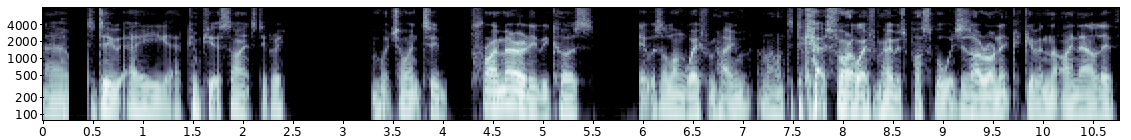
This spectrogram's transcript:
uh, to do a, a, computer science degree, which I went to primarily because it was a long way from home and I wanted to get as far away from home as possible, which is ironic given that I now live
